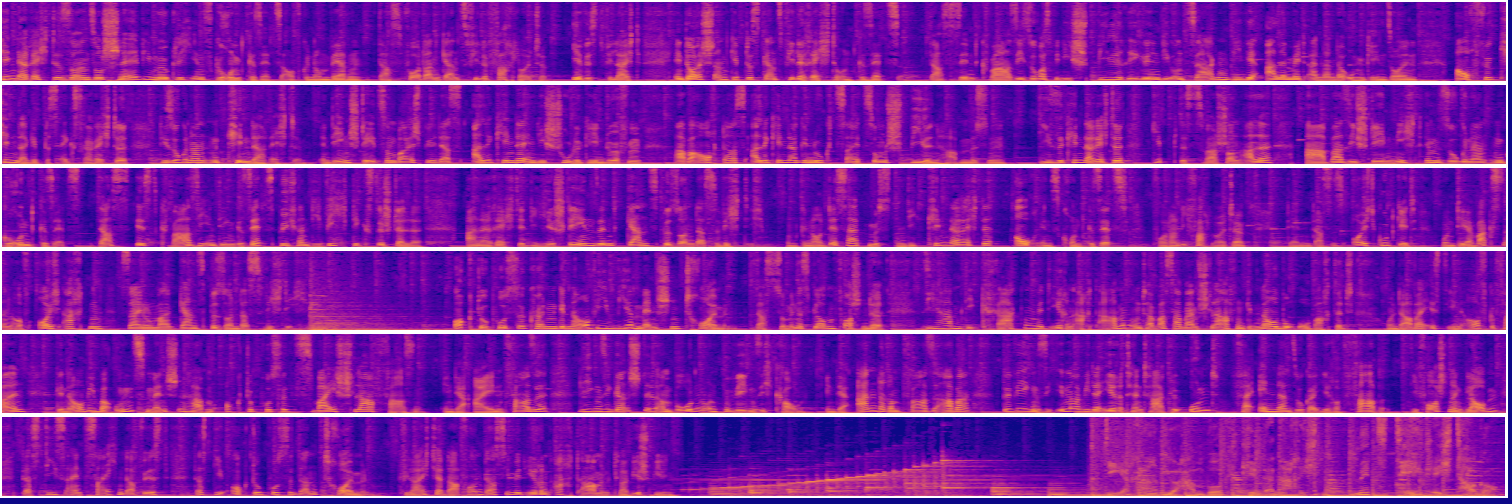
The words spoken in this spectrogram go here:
Kinderrechte sollen so schnell wie möglich ins Grundgesetz aufgenommen werden. Das fordern ganz viele Fachleute. Ihr wisst vielleicht, in Deutschland gibt es ganz viele Rechte und Gesetze. Das sind quasi sowas wie die Spielregeln, die uns sagen, wie wir alle miteinander umgehen sollen. Auch für Kinder gibt es extra Rechte, die sogenannten Kinderrechte. In denen steht zum Beispiel, dass alle Kinder in die Schule gehen dürfen, aber auch, dass alle Kinder genug Zeit zum Spielen haben müssen. Diese Kinderrechte gibt es zwar schon alle, aber sie stehen nicht im sogenannten Grundgesetz. Das ist quasi in den Gesetzbüchern die wichtigste Stelle. Alle Rechte, die hier stehen, sind ganz besonders wichtig. Und genau deshalb müssten die Kinderrechte auch ins Grundgesetz, fordern die Fachleute. Denn dass es euch gut geht und die Erwachsenen auf euch achten, sei nun mal ganz besonders wichtig. Oktopusse können genau wie wir Menschen träumen. Das zumindest glauben Forschende. Sie haben die Kraken mit ihren acht Armen unter Wasser beim Schlafen genau beobachtet. Und dabei ist ihnen aufgefallen, genau wie bei uns Menschen haben Oktopusse zwei Schlafphasen. In der einen Phase liegen sie ganz still am Boden und bewegen sich kaum. In der anderen Phase aber bewegen sie immer wieder ihre Tentakel und verändern sogar ihre Farbe. Die Forschenden glauben, dass dies ein Zeichen dafür ist, dass die Oktopusse dann träumen. Vielleicht ja davon, dass sie mit ihren acht Armen Klavier spielen. Die Radio Hamburg Kindernachrichten. Mit täglich Togo.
